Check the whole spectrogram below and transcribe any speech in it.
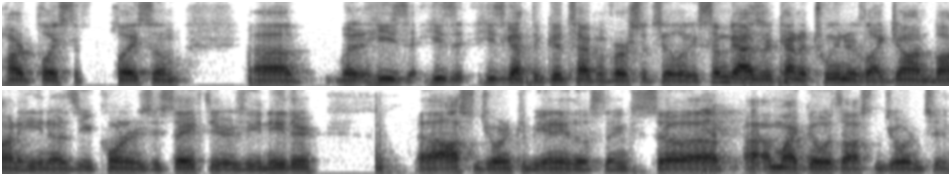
hard place to place them. Uh, but he's he's he's got the good type of versatility. Some guys are kind of tweeners like John Bonney. You know, is he a corner, is he safety, or is he neither? Uh, Austin Jordan could be any of those things. So uh, yeah. I, might go with Austin Jordan too.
